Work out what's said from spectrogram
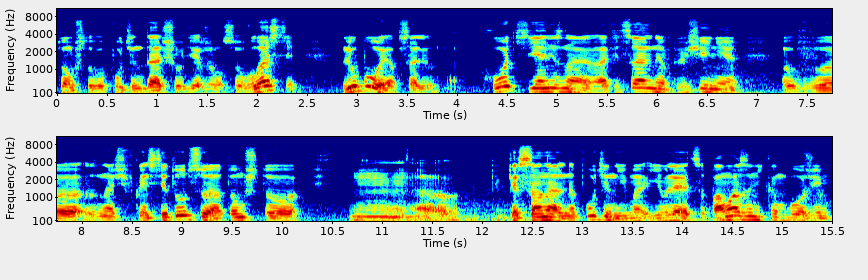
том, чтобы Путин дальше удерживался у власти, любое абсолютно, хоть, я не знаю, официальное включение в, значит, в Конституцию о том, что э, персонально Путин является помазанником Божьим,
